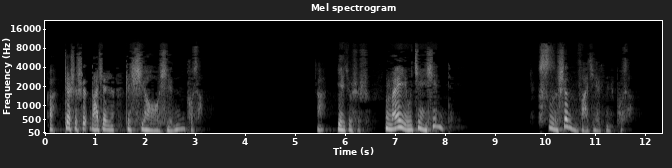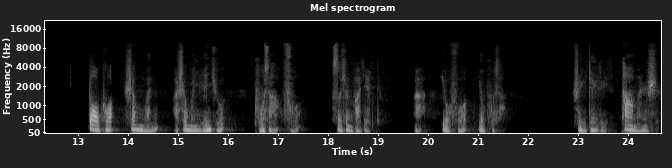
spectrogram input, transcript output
啊，这是是哪些人？这小行菩萨啊，也就是说，没有见性的四圣法界里面的菩萨，包括声闻啊、声闻缘觉菩萨、佛，四圣法界里头啊，有佛有菩萨，所以这类他们是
